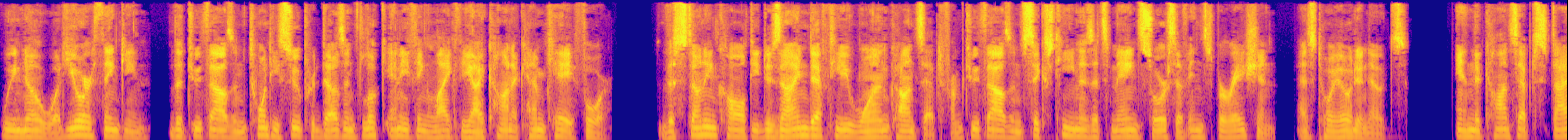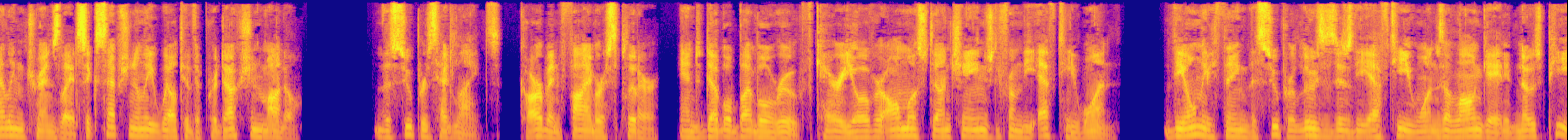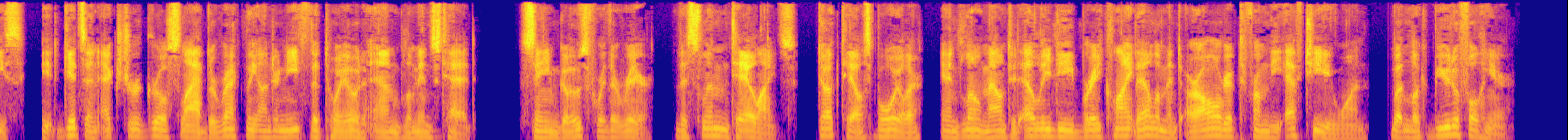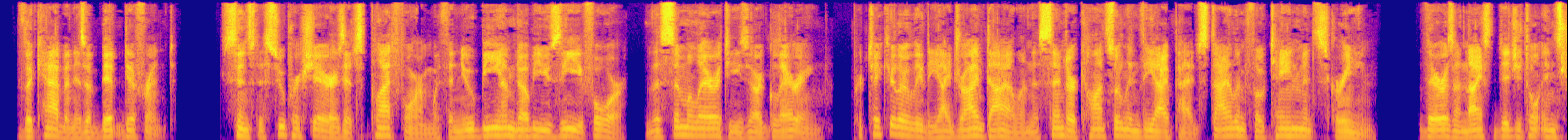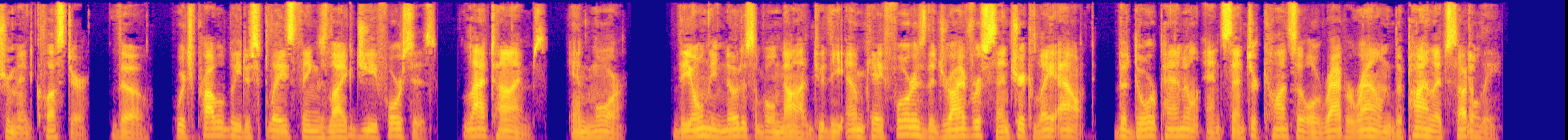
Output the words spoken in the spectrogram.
We know what you're thinking, the 2020 Supra doesn't look anything like the iconic MK4. The stunning Calty-designed FT1 concept from 2016 is its main source of inspiration, as Toyota notes. And the concept styling translates exceptionally well to the production model. The Supra's headlights, carbon fiber splitter, and double bubble roof carry over almost unchanged from the FT1. The only thing the Supra loses is the FT1's elongated nose piece, it gets an extra grille slat directly underneath the Toyota emblem instead. Same goes for the rear, the slim taillights, ducktail spoiler, and low-mounted LED brake light element are all ripped from the FT1, but look beautiful here. The cabin is a bit different. Since the Supra shares its platform with the new BMW Z4, the similarities are glaring, particularly the iDrive dial in the center console and the iPad-style infotainment screen. There is a nice digital instrument cluster, though, which probably displays things like G-forces, lap times, and more. The only noticeable nod to the MK4 is the driver-centric layout, the door panel and center console wrap around the pilot subtly.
